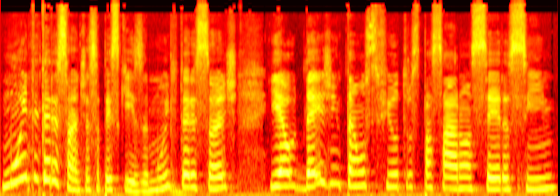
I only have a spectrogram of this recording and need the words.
muito interessante essa pesquisa, muito interessante. E eu, desde então, os filtros passaram a ser assim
